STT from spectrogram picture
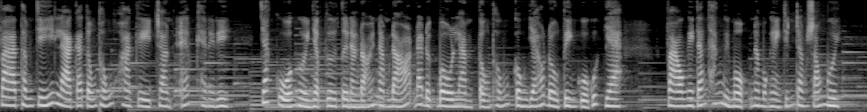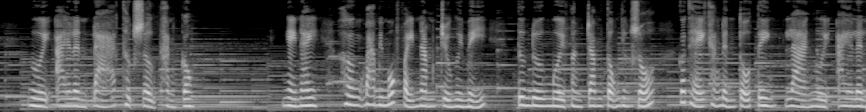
và thậm chí là cả Tổng thống Hoa Kỳ John F. Kennedy, chắc của người nhập cư từ nạn đói năm đó đã được bầu làm Tổng thống Công giáo đầu tiên của quốc gia vào ngày 8 tháng 11 năm 1960. Người Ireland đã thực sự thành công. Ngày nay, hơn 31,5 triệu người Mỹ, tương đương 10% tổng dân số, có thể khẳng định tổ tiên là người Ireland.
